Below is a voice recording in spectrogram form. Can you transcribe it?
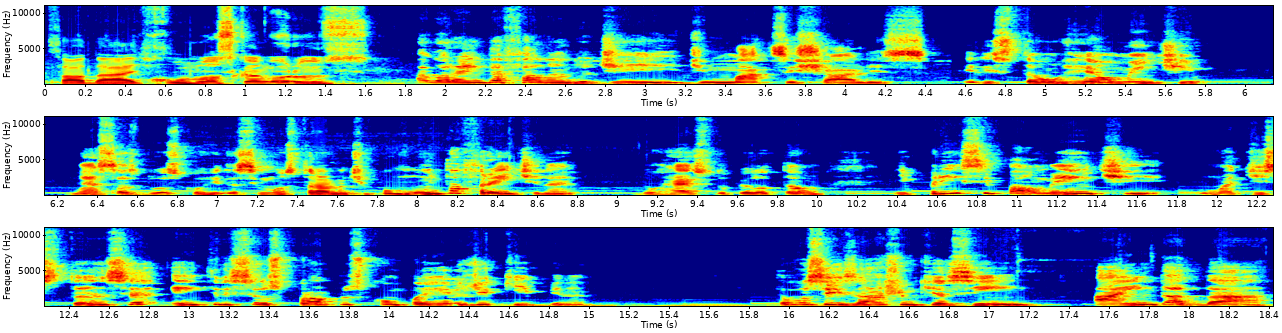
Saudade. Rumo aos cangurus. Agora, ainda falando de, de Max e Charles, eles estão realmente, nessas duas corridas, se mostraram, tipo, muito à frente, né? Do resto do pelotão. E principalmente uma distância entre seus próprios companheiros de equipe, né? Então vocês acham que, assim, ainda dá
